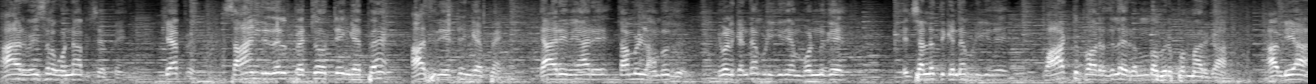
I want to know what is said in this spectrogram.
ஆறு வயசுல ஒன்னாப்பு சேர்ப்பேன். கேட்பேன். சான்றிதழ் பெற்றோர்கிட்டையும் கேட்பேன் ஆசிரியர்கிட்டையும் கேட்பேன். யாரு யாரு? தமிழ் அமுது. இவளுக்கு என்ன பிடிக்குது? என் பொண்ணுக்கு? என் செல்லத்துக்கு என்ன பிடிக்குது? பாட்டு பாடுறதுல ரொம்ப விருப்பமா இருக்கா? அப்படியா?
